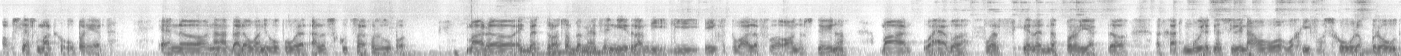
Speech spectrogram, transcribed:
op 6 maart geopereerd. En uh, nou, daar hopen we dat alles goed zal verlopen. Maar uh, ik ben trots op de mensen in Nederland die, die 1 voor 12 uh, ondersteunen. Maar we hebben verschillende projecten. Het gaat moeilijk in Suriname. We, geven scholen brood.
